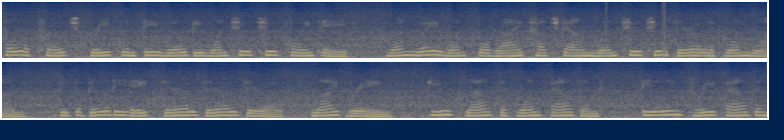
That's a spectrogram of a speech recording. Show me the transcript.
Full approach frequency will be 122.8. Runway 14 right touchdown when 220 at 11. Visibility 8000. Light rain. Few clouds at 1000. Ceiling 3000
